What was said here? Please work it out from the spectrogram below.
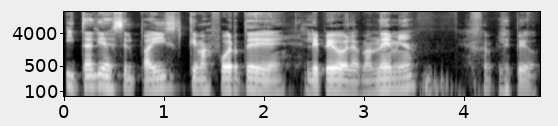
Italia es el país que más fuerte le pegó la pandemia. le pegó.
